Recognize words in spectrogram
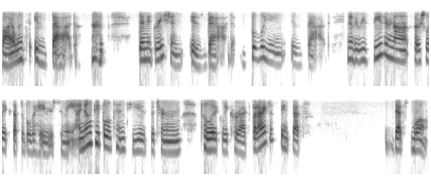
violence is bad. Denigration is bad. Bullying is bad. Now, these are not socially acceptable behaviors to me. I know people tend to use the term politically correct, but I just think that's that's wrong.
